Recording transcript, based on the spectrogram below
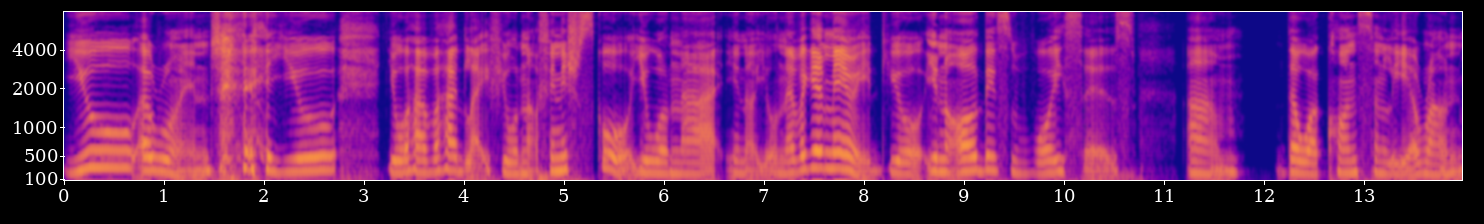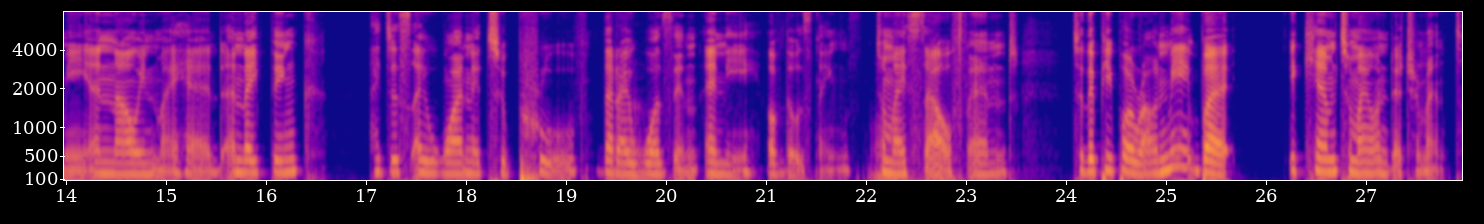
you are ruined you you will have a hard life you will not finish school you will not you know you'll never get married you you know all these voices um that were constantly around me and now in my head. And i think i just i wanted to prove that i wasn't any of those things to myself and to the people around me but it came to my own detriment.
